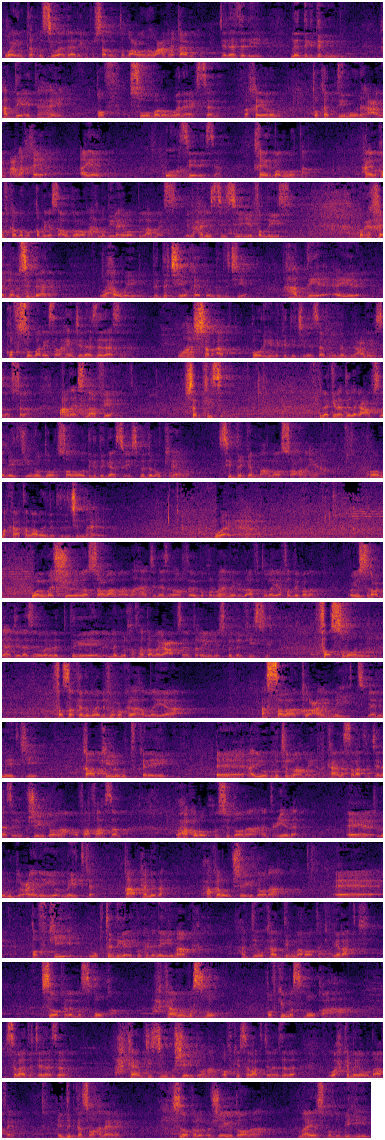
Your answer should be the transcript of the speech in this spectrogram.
wain taku siwa dalika fasharun tadacuunahu can riqaabikum janaasadii la degdeg wuuli haddii ay tahay qof suubanoo wanaagsan fakhayrun tuqadimuunaha calayh macnaa khayr ayaad u horseedaysaan khayr baad u wadaan maxaa qofka markuu qabriga saa u galo raxmadda ilahay baa u bilaamaysa iyo naxariistiisii iyo fadligiisii marka khayr baad u sidaane waxa weeye dedejiyo khayrka u dedejiya haddii ay qof suuban aysan ahayn janaasadaasna waa shar aad qoorihiina ka dejinaysaa buu nabigu calayhi salatu wasalaam. Macnaha isdhaafiya sharkiisa. Laakiin haddii laga cabsado meydkii inuu doorsoomo oo degdegaasi isbeddel u keeno si degan baa loo soconayaa. Oo markaa tallaabadii la dedejin maayo. Waaya walmashyu in la socdo amaamaha janaasada horteeda biqurbaha meelulu afdal ayaa fadli badan oo yusracu biha janaasada waa lala degdegaya in lam yukhaf haddaan laga cabsanin tagayuru isbeddelkiisii faslun fasalkana mualif wuxuu kaga hadlayaa asalaatu cala almeyit yani meydkii qaabkii lagu tukanayey ayuu ku tilmaamaya. Arkaana salaat aljanaasa ayuu ku sheegi doonaa oo faahfaahsan. Waxaa kaloo xusi doonaa adciyada ee lagu ducaynayo meydka qaar ka mid ah. Waxaa kaloo uu sheegi doonaa qofkii muqtadiga ay ku xidhanayay imaamka haddii uu kala dibmaro takbiiraadkii sidoo kale masbuuqa axkaam almasbuuq qofkii masbuuqa ahaa salaada janaasada axkaamtiisii buu ku sheegi doonaa qofkii salaada janaasada wax ka mida u dhaafay ee dib ka soo haleelay sidoo kale wuxuu sheegi doonaa maa yasqudu bihi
